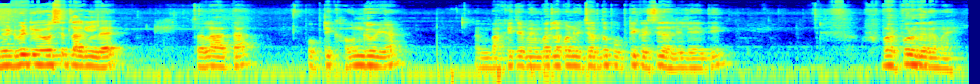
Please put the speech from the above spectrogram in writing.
मीठ बीठ व्यवस्थित लागलेलं आहे. चला आता पोपटी खाऊन घेऊया. आणि बाकीच्या मेंबरला पण विचारतो पोपटी कशी झालेली आहे ती. भरपूर गरम आहे.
